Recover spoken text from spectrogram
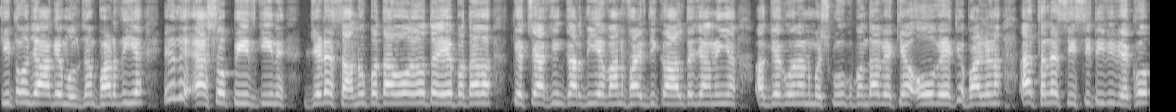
ਕਿਤੋਂ ਜਾ ਕੇ ਮੁਲਜ਼ਮ ਫੜਦੀ ਹੈ? ਇਹਦੇ ਐਸਓਪੀਜ਼ ਕੀ ਨੇ? ਜਿਹੜੇ ਸਾਨੂੰ ਪਤਾ ਵਾ, ਉਹ ਤਾਂ ਇਹ ਪਤਾ ਵਾ ਕਿ ਚੈਕਿੰਗ ਕਰਦੀ ਹੈ 15 ਦੀ ਕਾਲ ਤੇ ਜਾਣੀ ਆ। ਅੱਗੇ ਕੋਈ ਉਹਨਾਂ ਨੂੰ ਮਸ਼ਕੂਕ ਬੰਦਾ ਵੇਖਿਆ, ਉਹ ਵੇਖ ਕੇ ਫੜ ਲੈਣਾ। ਇਹ ਥੱਲੇ ਸੀਸੀਟੀਵੀ ਵੇਖੋ।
